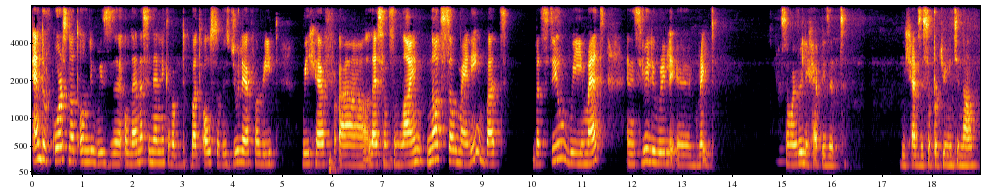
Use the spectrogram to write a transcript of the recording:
And of course, not only with uh, Olena Sinelnikova, but also with Julia Farid, we have uh, lessons online. Not so many, but but still we met, and it's really really uh, great. So I'm really happy that we have this opportunity now.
